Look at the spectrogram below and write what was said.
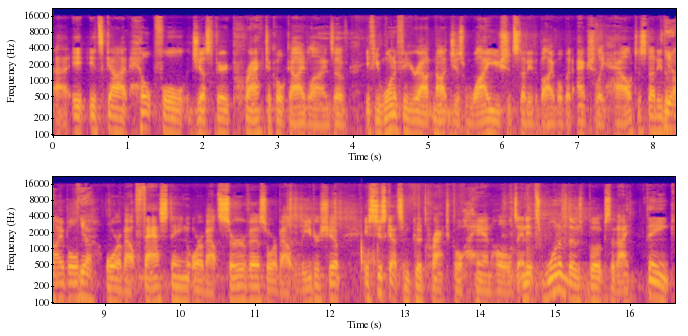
Uh, it, it's got helpful, just very practical guidelines of if you want to figure out not just why you should study the Bible, but actually how to study the Yeah, Bible, yeah. or about fasting, or about service, or about leadership. It's just got some good practical handholds. And it's one of those books that I think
